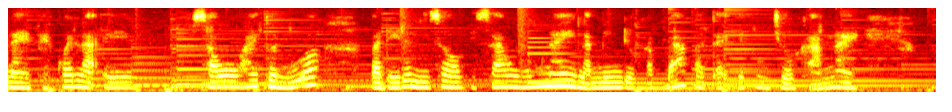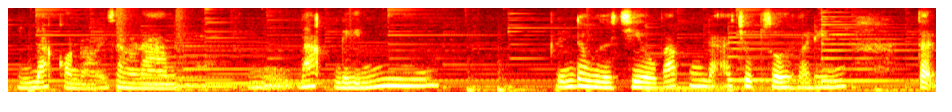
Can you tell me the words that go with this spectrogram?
này phải quay lại sau 2 tuần nữa. Và đấy là lý do vì sao hôm nay là mình được gặp bác ở tại cái phòng chờ khám này. Bác còn nói rằng là bác đến đến đầu giờ chiều bác đã chụp rồi và đến tận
